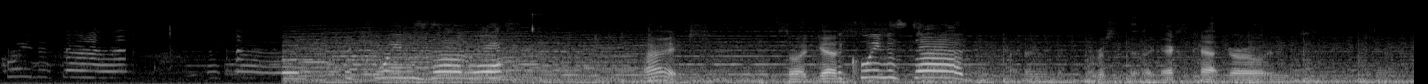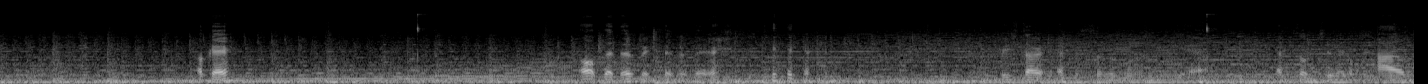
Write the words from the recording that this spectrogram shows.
queen is dead, Wolf. Alright. So I guess The queen is dead. um, res- uh, ex cat girl is okay. Oh, that does make sense right there. Restart episode one. Yeah, episode two. I don't have um,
